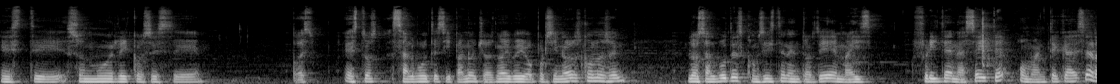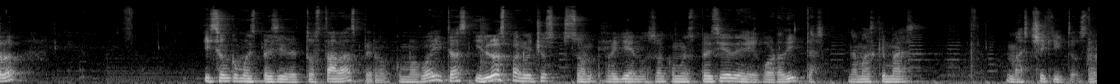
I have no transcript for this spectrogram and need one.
este son muy ricos este pues estos salbutes y panuchos, ¿no? Y digo, por si no los conocen, los salbutes consisten en tortilla de maíz frita en aceite o manteca de cerdo y son como especie de tostadas, pero como aguaditas, y los panuchos son rellenos, son como especie de gorditas, nada más que más más chiquitos, ¿no?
